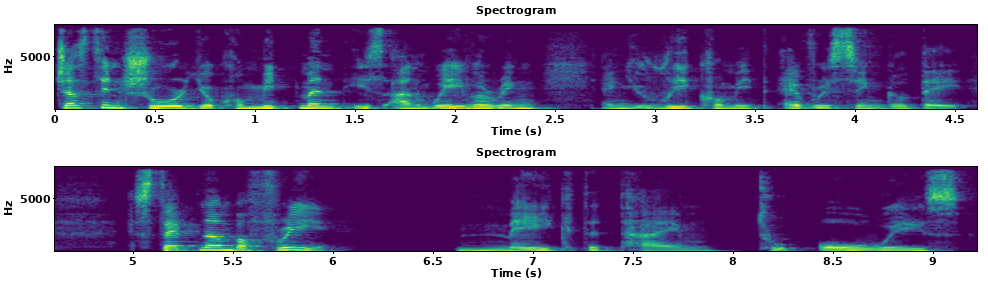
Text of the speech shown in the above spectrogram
Just ensure your commitment is unwavering and you recommit every single day. Step number three, make the time to always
